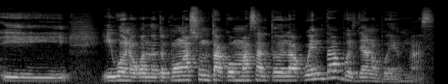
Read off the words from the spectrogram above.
y, y, bueno, cuando te pongas un tacón más alto de la cuenta, pues ya no puedes más.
